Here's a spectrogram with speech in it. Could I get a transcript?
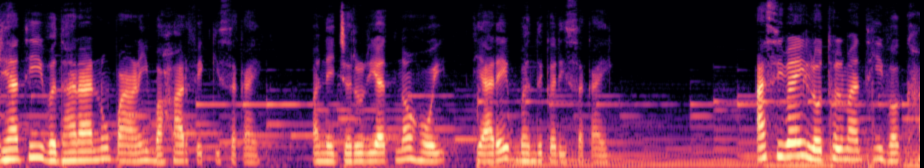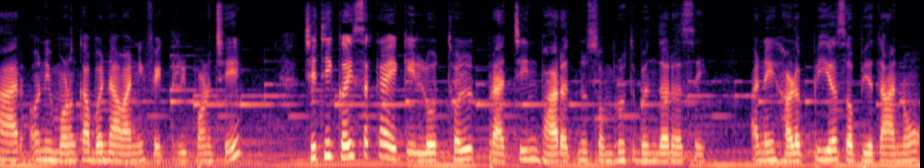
જ્યાંથી વધારાનું પાણી બહાર ફેંકી શકાય અને જરૂરિયાત ન હોય ત્યારે બંધ કરી શકાય. આ સિવાય લોથલમાંથી વખાર અને મણકા બનાવવાની ફેક્ટરી પણ છે. જેથી કહી શકાય કે લોથલ પ્રાચીન ભારતનું સમૃદ્ધ બંદર હશે અને હડપ્પીય સભ્યતાનો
